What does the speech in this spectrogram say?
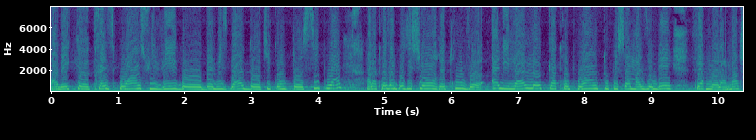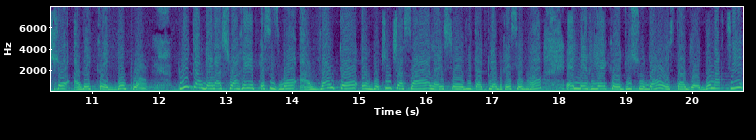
avec 13 points, suivi de Belouizdad qui compte 6 points. À la troisième position, on retrouve Alilal, 4 points. Tout-puissant Mazembe ferme la marche avec 2 points. Plus tard dans la soirée, précisément à 20h, heure de Kinshasa, l'AS Vita Club recevra El Meriek du Soudan au stade de Martyr.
